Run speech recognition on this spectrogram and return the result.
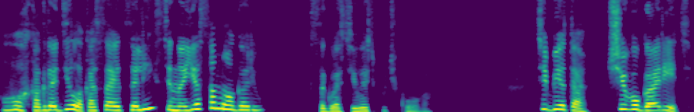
«Ох, когда дело касается Лисина, я сама горю согласилась Пучкова. «Тебе-то чего гореть?»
